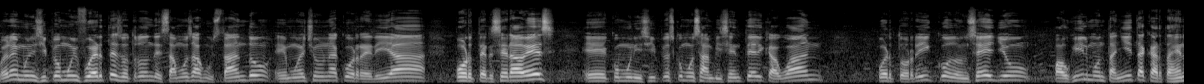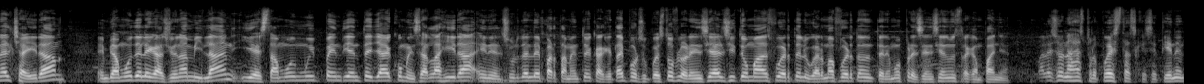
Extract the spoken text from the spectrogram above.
Bueno, hay municipios muy fuertes, otros donde estamos ajustando. Hemos hecho una correría por tercera vez eh, con municipios como San Vicente del Caguán, Puerto Rico, Doncello, Paujil, Montañita, Cartagena, El Chairá. Enviamos delegación a Milán y estamos muy pendientes ya de comenzar la gira en el sur del departamento de Caquetá y por supuesto Florencia es el sitio más fuerte, el lugar más fuerte donde tenemos presencia en nuestra campaña. ¿Cuáles son las propuestas que se tienen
